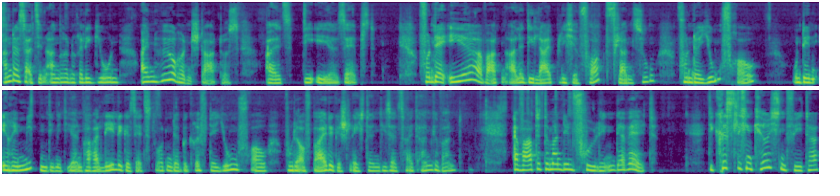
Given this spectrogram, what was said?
anders als in anderen Religionen, einen höheren Status als die Ehe selbst. Von der Ehe erwarten alle die leibliche Fortpflanzung, von der Jungfrau und den Eremiten, die mit ihr in Parallele gesetzt wurden. Der Begriff der Jungfrau wurde auf beide Geschlechter in dieser Zeit angewandt. Erwartete man den Frühling der Welt. Die christlichen Kirchenväter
